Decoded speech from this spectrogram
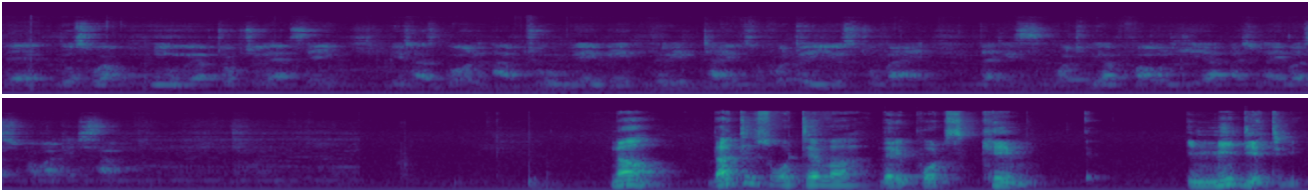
The, those who have, whom we have talked to, they are saying it has gone up to maybe three times of what they used to buy. That is what we have found here at Naivas Supermarket, Sam. Now, that is whatever the reports came immediately.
